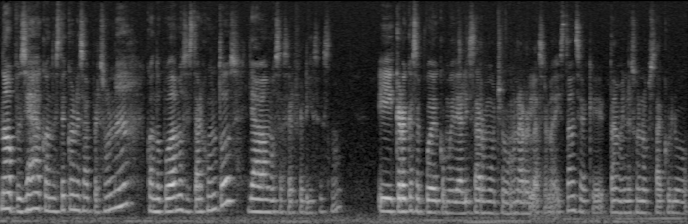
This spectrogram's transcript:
no, pues ya cuando esté con esa persona, cuando podamos estar juntos, ya vamos a ser felices, ¿no? Y creo que se puede como idealizar mucho una relación a distancia, que también es un obstáculo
